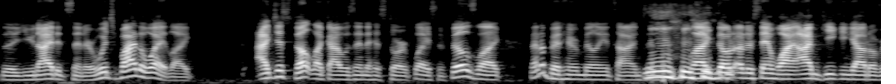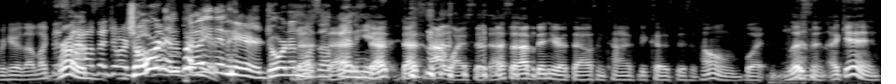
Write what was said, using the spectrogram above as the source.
the United Center, which, by the way, like, I just felt like I was in a historic place. It feels like Man, I've been here a million times. And, like, don't understand why I'm geeking out over here. I'm like, this is the Bro, house that Jordan. Jordan played in here. Jordan That- was up that- in here. that- that's not why I said that. I said I've been here a thousand times because this is home. But listen, again,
